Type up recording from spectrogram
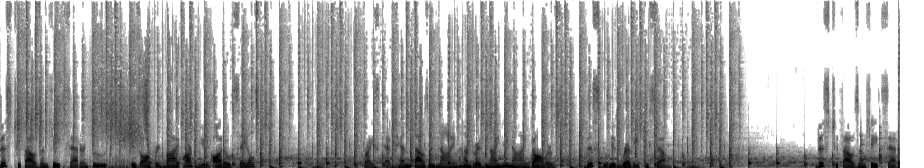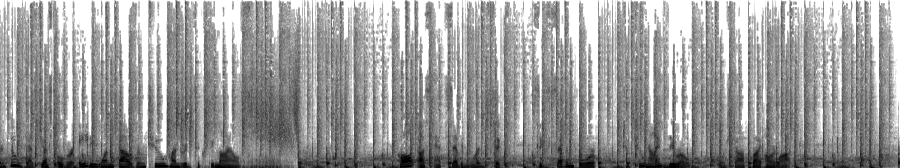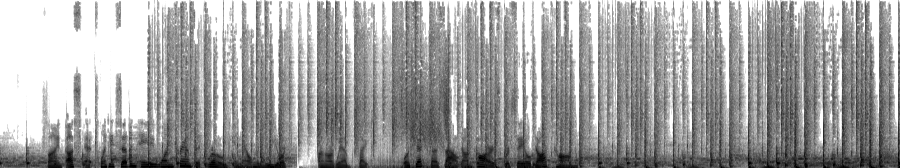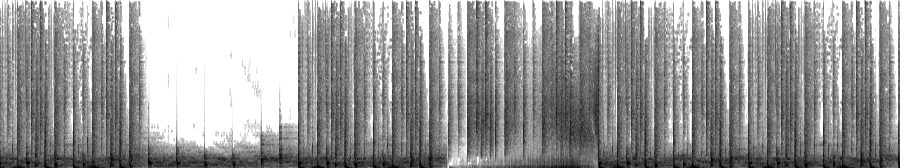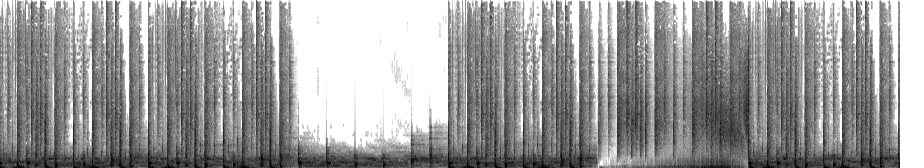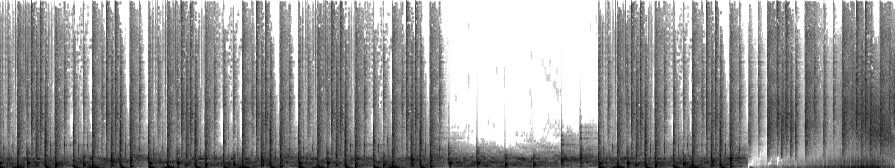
This 2008 Saturn VUE is offered by Parkview Auto Sales. Priced at $10,999, this II is ready to sell. This 2008 Saturn II has just over 81,260 miles. Call us at 716-674-2290 or stop by our lot. Find us at 2781 Transit Road in Elma, New York on our website or check us out on carsforsale.com.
